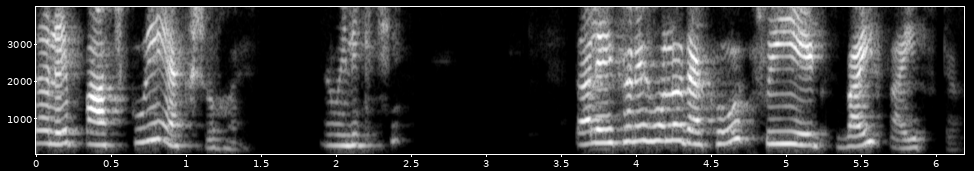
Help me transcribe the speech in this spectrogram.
তাহলে পাঁচ কুড়ি একশো হয়। আমি লিখছি। তাহলে এখানে হলো দেখো থ্রি এক্স বাই ফাইভ টাকা।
